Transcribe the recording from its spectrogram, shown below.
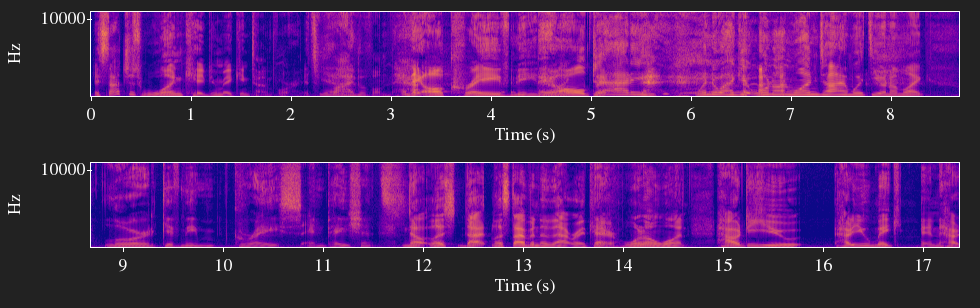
It's not just one kid you're making time for. It's yeah. five of them. And they all crave me. They They're all, like, Daddy, when do I get one-on-one time with you? And I'm like, Lord, give me grace and patience. Now let's that let's dive into that right okay. there, one on one. How do you how do you make and how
